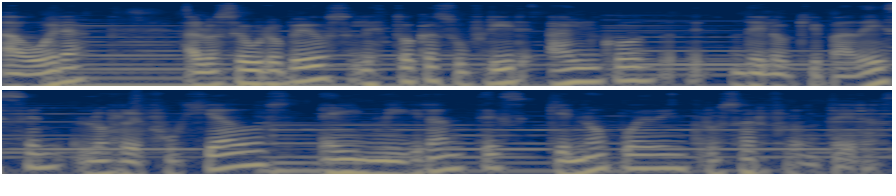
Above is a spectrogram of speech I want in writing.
Ahora, a los europeos les toca sufrir algo de lo que padecen los refugiados e inmigrantes que no pueden cruzar fronteras.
